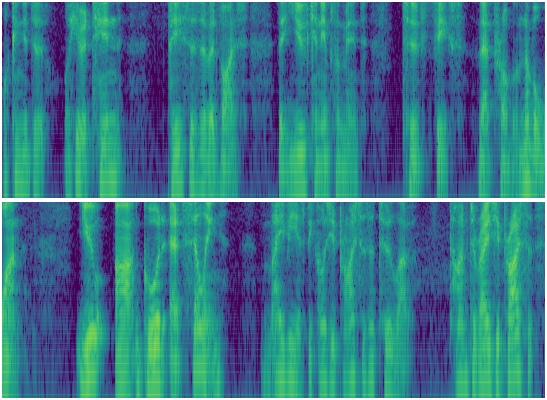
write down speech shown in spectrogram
What can you do? Well, here are 10 pieces of advice that you can implement to fix that problem. Number one, you are good at selling. Maybe it's because your prices are too low. Time to raise your prices.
